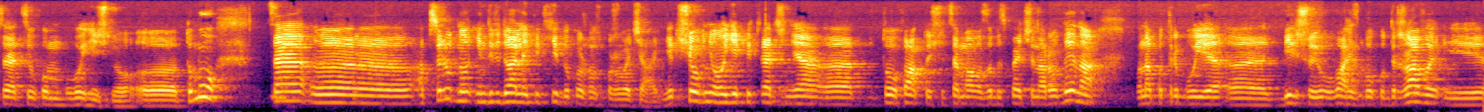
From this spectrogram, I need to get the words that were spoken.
Це цілком логічно. Е, тому це е, абсолютно індивідуальний підхід до кожного споживача. Якщо в нього є підтвердження е, того факту, що це малозабезпечена родина, вона потребує більшої уваги з боку держави, і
